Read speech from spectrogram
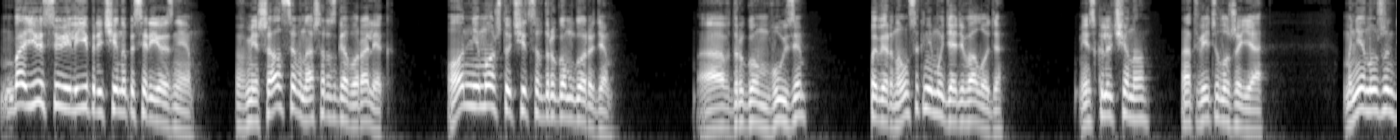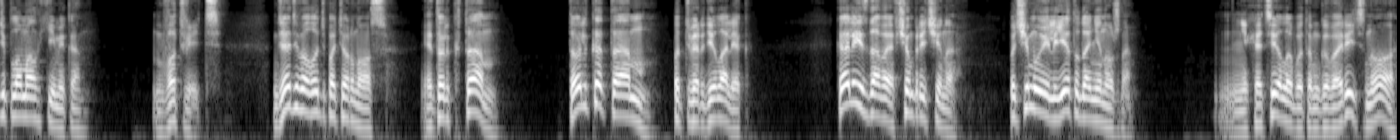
«Боюсь, у Ильи причина посерьезнее», — вмешался в наш разговор Олег. «Он не может учиться в другом городе». «А в другом вузе?» — повернулся к нему дядя Володя. «Исключено», Ответил уже я. Мне нужен диплом алхимика. Вот ведь. Дядя Володя потер нос. И только там, «Только там», — подтвердил Олег. «Колись давай, в чем причина? Почему Илье туда не нужно?» «Не хотел об этом говорить, но...»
